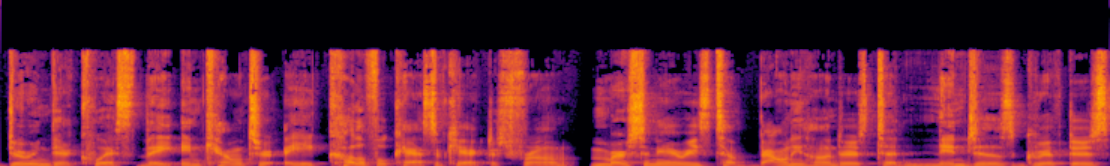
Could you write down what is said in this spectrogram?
During their quest, they encounter a colorful cast of characters from mercenaries to bounty hunters to ninjas, grifters,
